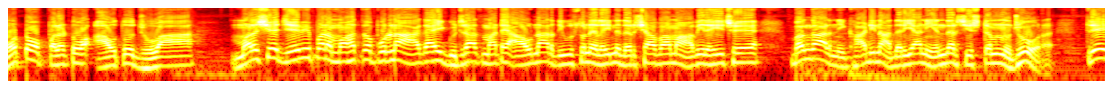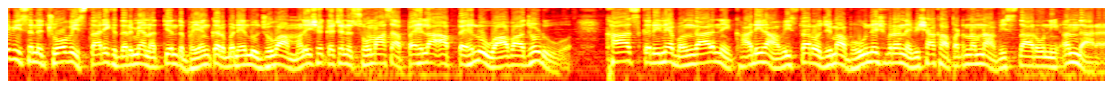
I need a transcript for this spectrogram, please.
મોટો પલટો આવતો જોવા મળશે જેવી પણ મહત્વપૂર્ણ આગાહી ગુજરાત માટે આવનાર દિવસોને લઈને દર્શાવવામાં આવી રહી છે. બંગાળની ખાડીના દરિયાની અંદર સિસ્ટમનું જોર ત્રેવીસ અને ચોવીસ તારીખ દરમિયાન અત્યંત ભયંકર બનેલું જોવા મળી શકે છે અને ચોમાસા પહેલાં આ પહેલું વાવાઝોડું, ખાસ કરીને બંગાળની ખાડીના વિસ્તારો જેમાં ભુવનેશ્વર અને વિશાખાપટ્ટનમના વિસ્તારોની અંદર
